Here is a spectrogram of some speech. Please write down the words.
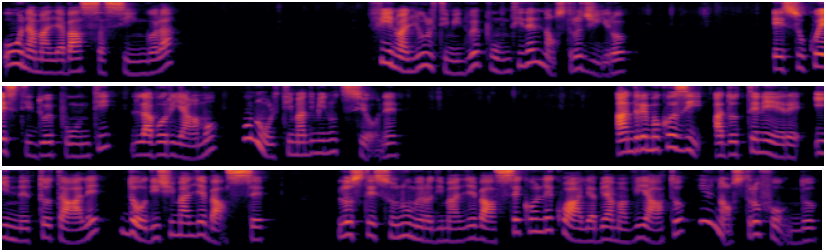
una maglia bassa singola fino agli ultimi due punti del nostro giro e su questi due punti lavoriamo un'ultima diminuzione. Andremo così ad ottenere in totale 12 maglie basse, lo stesso numero di maglie basse con le quali abbiamo avviato il nostro fondo.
